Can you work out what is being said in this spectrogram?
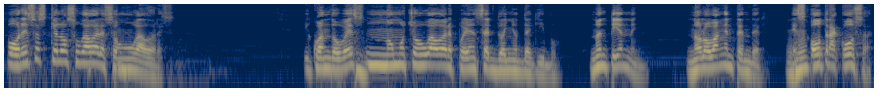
Por eso es que los jugadores son jugadores. Y cuando ves, no muchos jugadores pueden ser dueños de equipo. No entienden. No lo van a entender. Es otra cosa.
